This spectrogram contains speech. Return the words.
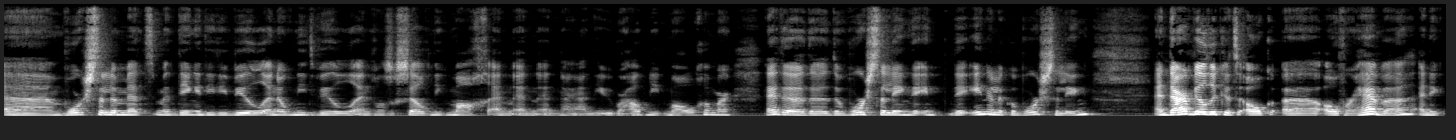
Uh, worstelen met, met dingen die hij wil en ook niet wil en van zichzelf niet mag en, en, en nou ja, die überhaupt niet mogen. Maar hè, de, de, de worsteling, de, in, de innerlijke worsteling. En daar wilde ik het ook uh, over hebben. En ik,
